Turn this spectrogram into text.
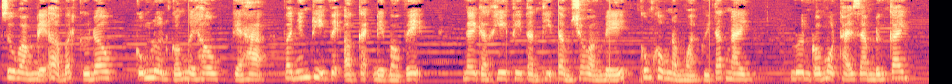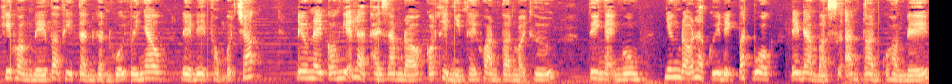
Dù hoàng đế ở bất cứ đâu, cũng luôn có người hầu, kẻ hạ và những thị vệ ở cạnh để bảo vệ. Ngay cả khi phi tần thị tẩm cho hoàng đế cũng không nằm ngoài quy tắc này. Luôn có một thái giám đứng canh khi hoàng đế và phi tần gần gũi với nhau để đề phòng bất chắc. Điều này có nghĩa là thái giám đó có thể nhìn thấy hoàn toàn mọi thứ. Tuy ngại ngùng, nhưng đó là quy định bắt buộc để đảm bảo sự an toàn của hoàng đế.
